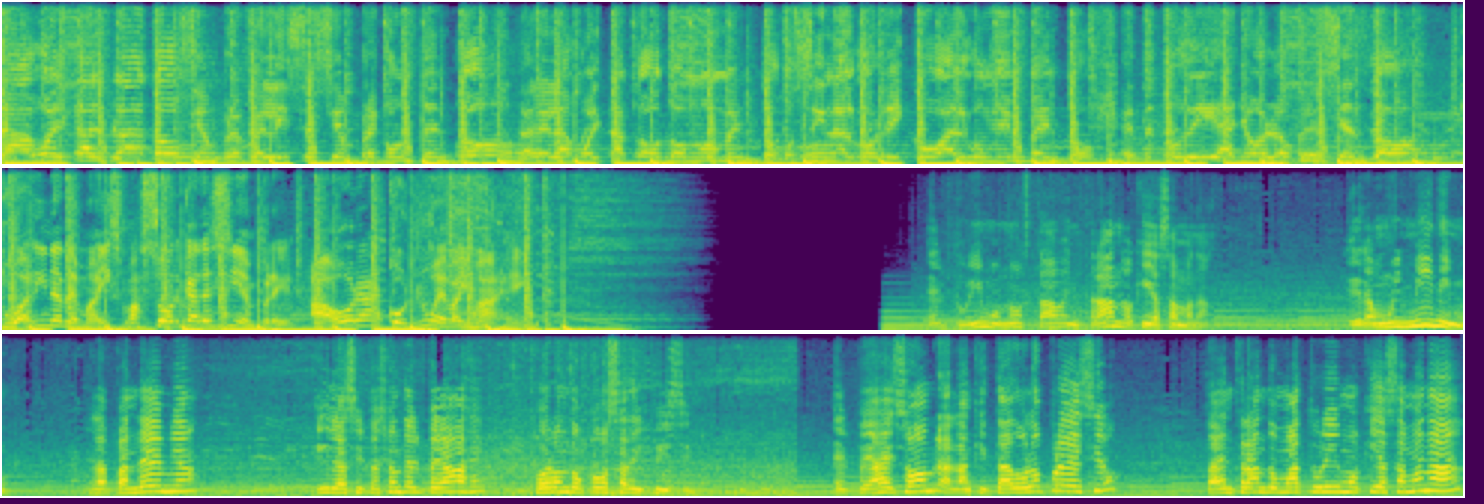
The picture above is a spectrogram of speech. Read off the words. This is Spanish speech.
La vuelta al plato, siempre felices, siempre contento. Dale la vuelta a todo momento. Cocina algo rico, algún invento. Este es tu día, yo lo que siento. Tu harina de maíz mazorca de siempre, ahora con nueva imagen. El turismo no estaba entrando aquí a Samaná. Era muy mínimo. La pandemia y la situación del peaje fueron dos cosas difíciles. El peaje sombra, le han quitado los precios, está entrando más turismo aquí a Samaná,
